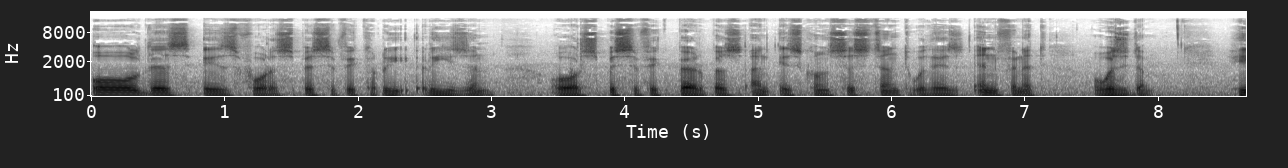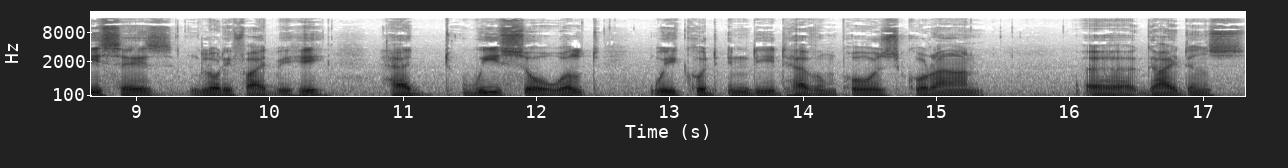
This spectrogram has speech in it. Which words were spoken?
all this is for a specific re- reason or specific purpose and is consistent with His infinite wisdom. He says, Glorified be He, had we so willed, we could indeed have imposed Quran uh, guidance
